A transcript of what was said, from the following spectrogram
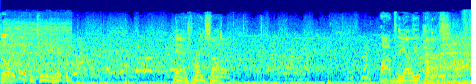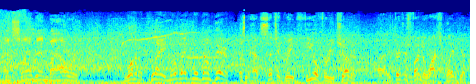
so they've got to continue to hit the... Ball. Nash right side. Lobs the alley-oop pass. And it's slammed in by Howard. What a play. No regular dunk there. They have such a great feel for each other. Uh, they're just fun to watch play together.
